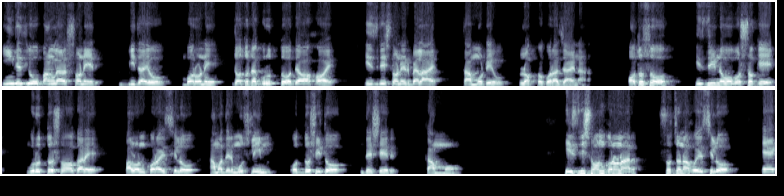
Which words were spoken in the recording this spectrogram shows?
ইংরেজি ও বাংলার সনের বিদায় ও বরণে যতটা গুরুত্ব দেওয়া হয় হিজরি সনের বেলায় তা মোটেও লক্ষ্য করা যায় না। অথচ হিজরি নববর্ষকে গুরুত্ব সহকারে পালন করাই ছিল আমাদের মুসলিম অধ্যুষিত দেশের কাম্য। হিজরি সন গণনার সূচনা হয়েছিল এক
